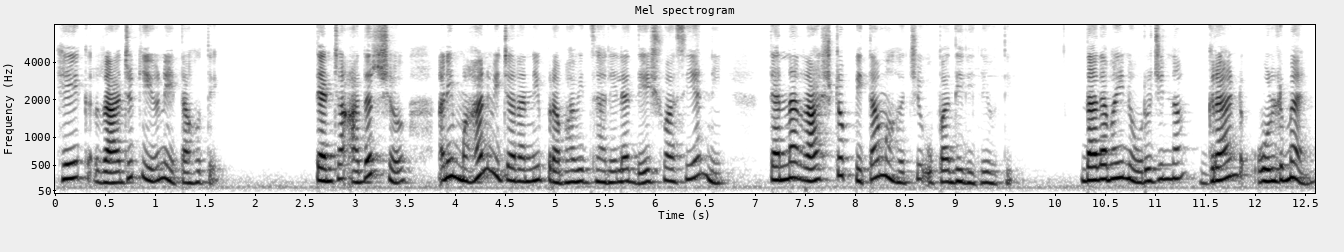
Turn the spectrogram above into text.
हे एक राजकीय नेता होते. त्यांच्या आदर्श आणि महान विचारांनी प्रभावित झालेल्या देशवासियांनी त्यांना राष्ट्रपितामहची उपाधी दिली होती. दादाभाई नवरोजींना ग्रँड ओल्डमॅन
